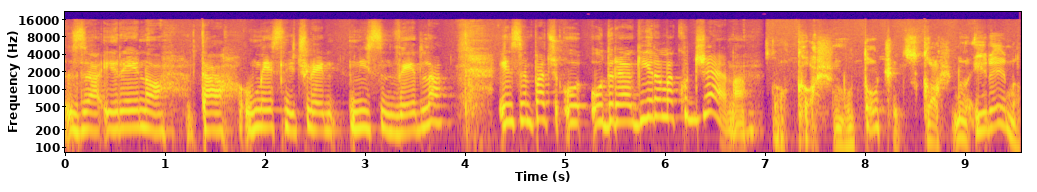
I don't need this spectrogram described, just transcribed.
za Ireno ta umestni člen nisem vedela in sem pač odreagirala kot žena. No, kašno točec, kašno Irena.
